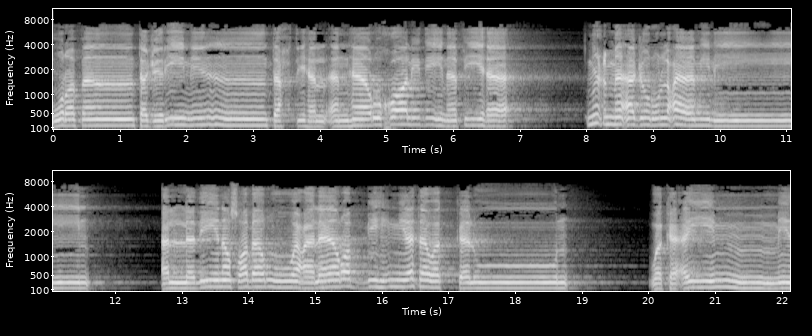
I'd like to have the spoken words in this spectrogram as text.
غُرَفًا تَجْرِي مِن تَحْتِهَا الْأَنْهَارُ خَالِدِينَ فِيهَا ۚ. نِعْمَ أَجْرُ الْعَامِلِينَ. الَّذِينَ صَبَرُوا وَعَلَىٰ رَبِّهِمْ يَتَوَكَّلُونَ. وَكَأَيِّن مِّن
